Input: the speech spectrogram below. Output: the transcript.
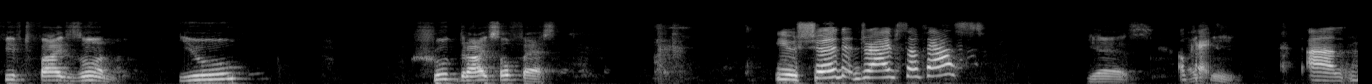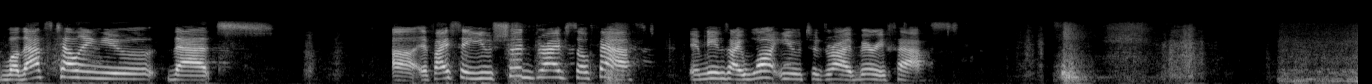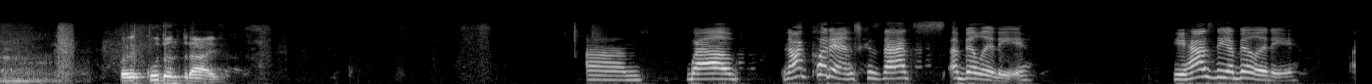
55 zone. You should drive so fast. You should drive so fast. Yes. Okay. Um, well, that's telling you that uh, if I say you should drive so fast, it means I want you to drive very fast. I couldn't drive. Um, well, not couldn't, because that's ability. He has the ability.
